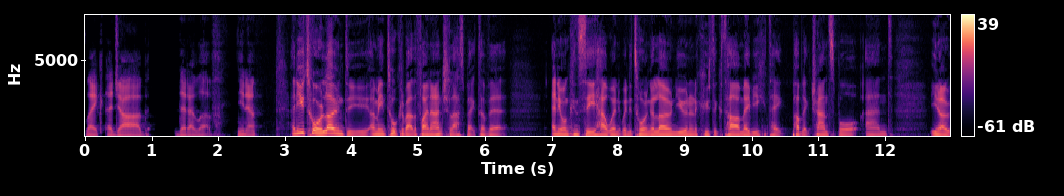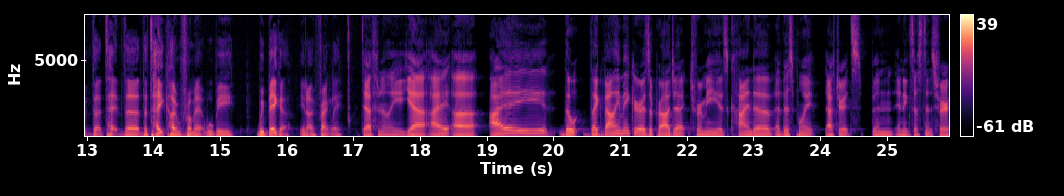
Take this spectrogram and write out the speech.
like a job that i love you know And you tour alone, do you? I mean, talking about the financial aspect of it, anyone can see how when, when you're touring alone, you and an acoustic guitar, maybe you can take public transport, and you know the the the take home from it will be be bigger. You know, frankly. Definitely. Yeah i uh i the like valley maker as a project for me is kind of at this point after it's been in existence for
